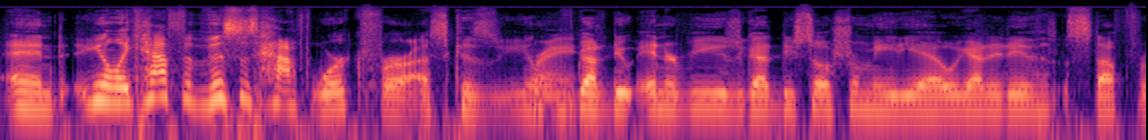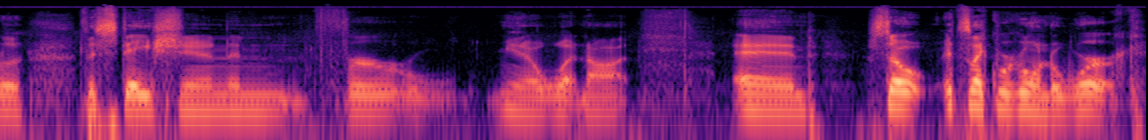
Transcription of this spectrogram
and you know like half of this is half work for us because you know Right. we've got to do interviews, we got to do social media, we got to do the stuff for the station and for you know whatnot, and so it's like we're going to work.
